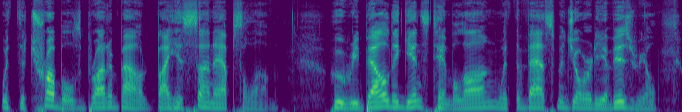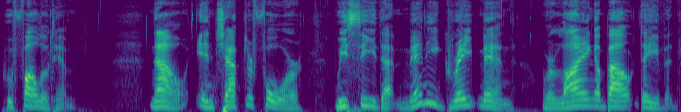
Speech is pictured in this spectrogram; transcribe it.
with the troubles brought about by his son Absalom who rebelled against him along with the vast majority of Israel who followed him. Now, in chapter 4, we see that many great men were lying about David,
